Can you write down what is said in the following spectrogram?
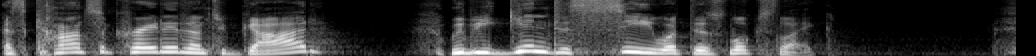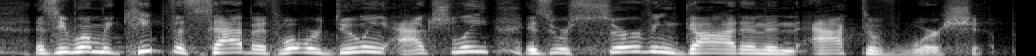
as consecrated unto God, we begin to see what this looks like. And see, when we keep the Sabbath, what we're doing actually is we're serving God in an act of worship.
